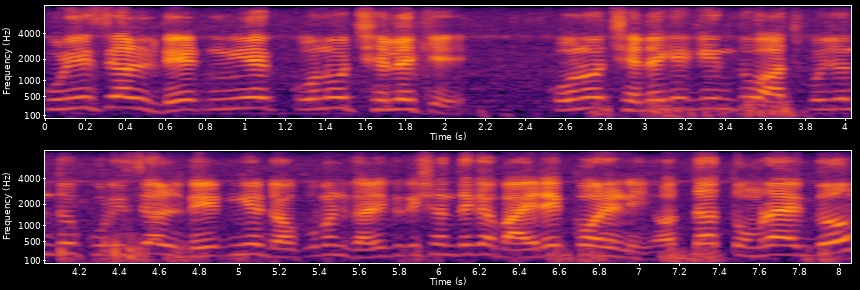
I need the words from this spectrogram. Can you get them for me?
কুরিশিয়াল ডেট নিয়ে কোনো ছেলেকে কোনো ছেলেকে কিন্তু আজ পর্যন্ত কুরিশিয়াল ডেট নিয়ে ডকুমেন্ট ভেরিফিকেশন থেকে বাইরে করেনি। অর্থাৎ তোমরা একদম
